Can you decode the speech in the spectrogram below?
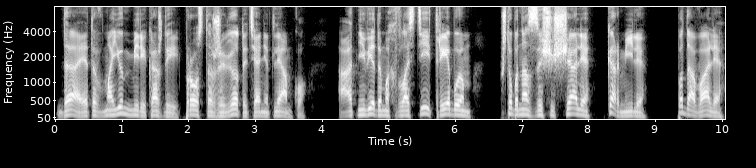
Да, это в моем мире каждый просто живет и тянет лямку. А от неведомых властей требуем, чтобы нас защищали, кормили, подавали,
